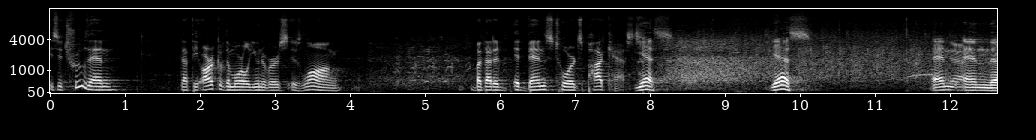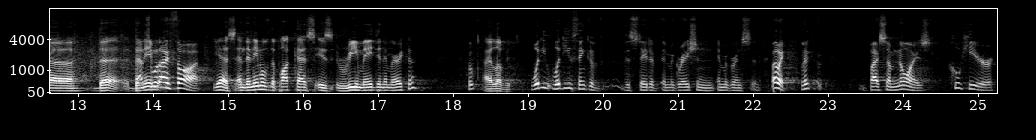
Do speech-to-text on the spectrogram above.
is it true then that the arc of the moral universe is long, but that it, it bends towards podcasts? Yes. Yes. And Yeah. and uh, the the That's name. what I thought. Yes, and the name of the podcast is Remade in America. I love it. What do you, what do you think of the state of immigration, immigrants? By the way, by some noise, who here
